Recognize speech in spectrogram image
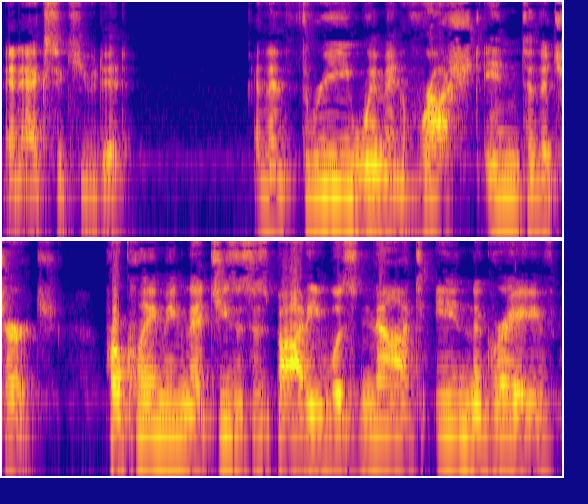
and executed and then three women rushed into the church, proclaiming that Jesus' body was not in the grave,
